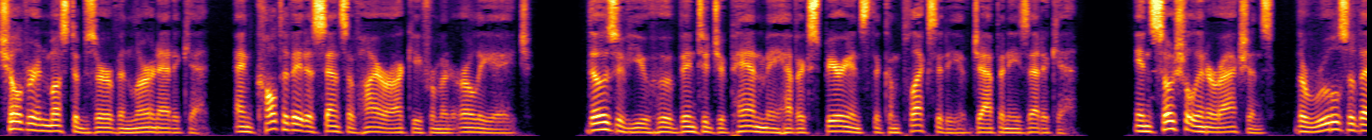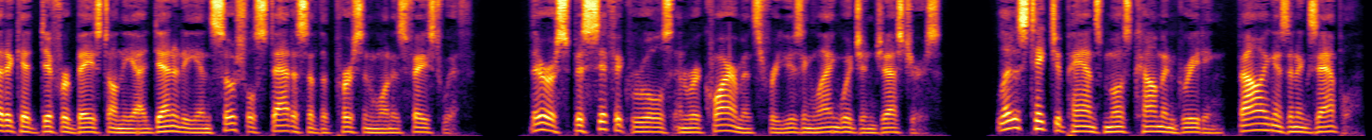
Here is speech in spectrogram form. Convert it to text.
children must observe and learn etiquette, and cultivate a sense of hierarchy from an early age. Those of you who have been to Japan may have experienced the complexity of Japanese etiquette. In social interactions, the rules of etiquette differ based on the identity and social status of the person one is faced with. There are specific rules and requirements for using language and gestures. Let us take Japan's most common greeting, bowing, as an example.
